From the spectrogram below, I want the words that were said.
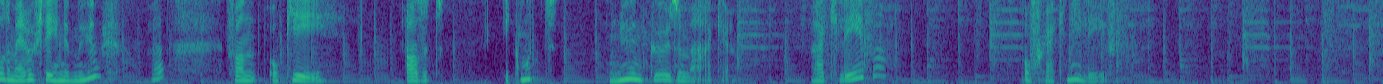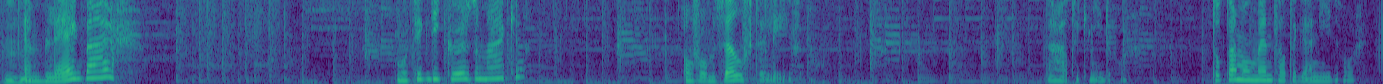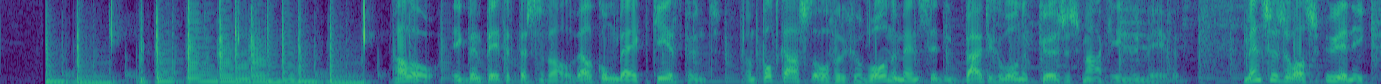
voelde mijn rug tegen de muur. Hè, van oké, als het, ik moet nu een keuze maken. Ga ik leven of ga ik niet leven? Mhm. En blijkbaar moet ik die keuze maken of om zelf te leven. Dat had ik niet door. Tot dat moment had ik dat niet door. Hallo, ik ben Peter Perceval. Welkom bij Keerpunt, een podcast over gewone mensen die buitengewone keuzes maken in hun leven. Mensen zoals u en ik,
